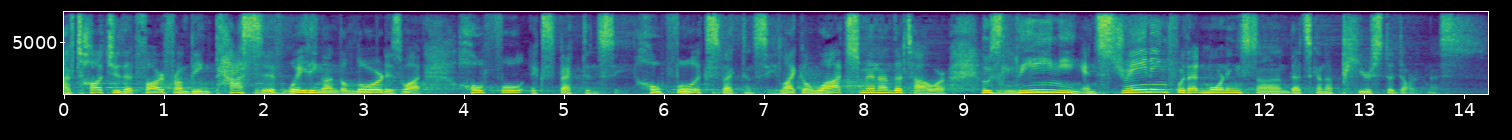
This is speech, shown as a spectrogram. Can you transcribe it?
I've taught you that far from being passive, waiting on the Lord is what? Hopeful expectancy. Hopeful expectancy. Like a watchman on the tower who's leaning and straining for that morning sun that's going to pierce the darkness.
